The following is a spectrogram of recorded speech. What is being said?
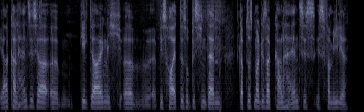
ja, Karl-Heinz ist ja, äh, gilt ja eigentlich äh, bis heute so ein bisschen dein, ich glaube, du hast mal gesagt, Karl-Heinz ist, ist Familie.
